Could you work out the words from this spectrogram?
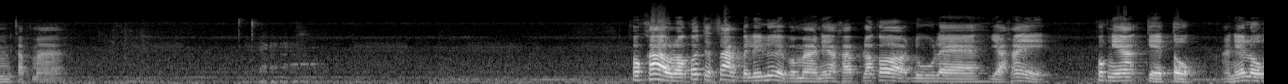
มันกลับมา คร่าวๆเราก็จะสร้างไปเรื่อยๆประมาณนี้ครับ แล้วก็ดูแลอย่าให้พวกนี้เกรดตก อันนี้โรง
